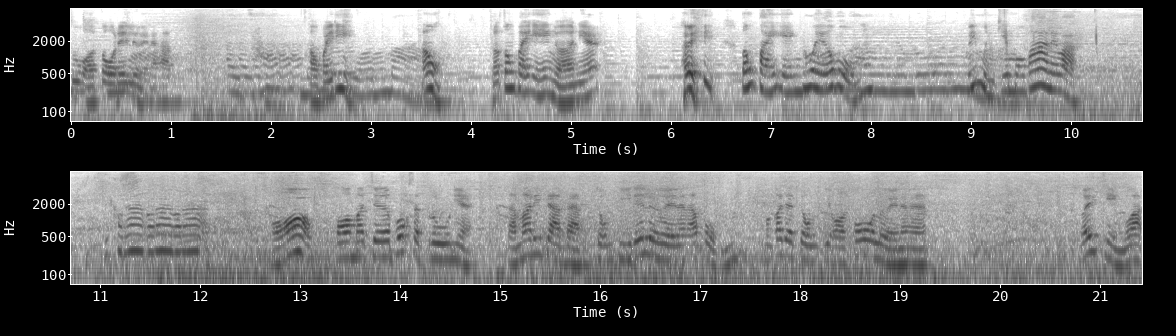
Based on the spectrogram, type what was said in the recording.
สู้ออโต้ได้เลยนะครับ เอาไปดิ เอ้า เราต้องไปเองเหรออันเนี้ย เฮ้ย ต้องไปเองด้วยครับผม เฮ้ยเหมือนเกมโมบ้าเลยว่ะเฮ้ยเขาได้เขาได้เขาได้อ๋อ พอมาเจอพวกศัตรูเนี่ย สามารถที่จะแบบโจมตีได้เลยนะครับผม มันก็จะโจมตีออโต้เลยนะฮะ เฮ้ยเก่งว่ะ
